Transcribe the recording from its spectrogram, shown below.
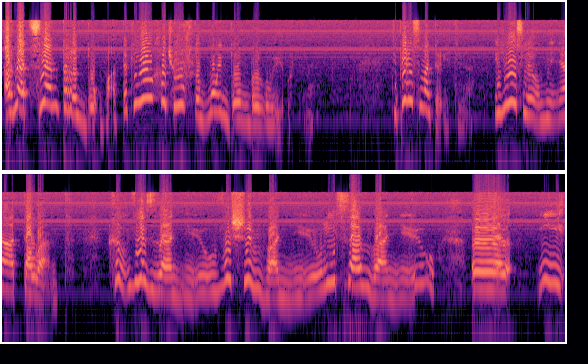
она центр дома. Так я хочу, чтобы мой дом был уютный. Теперь смотрите, если у меня талант к вязанию, вышиванию, рисованию, э, и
